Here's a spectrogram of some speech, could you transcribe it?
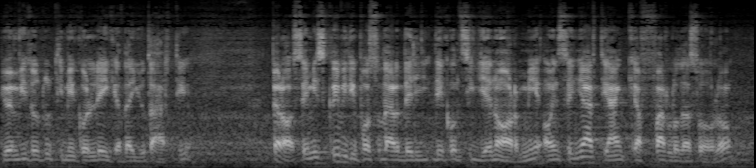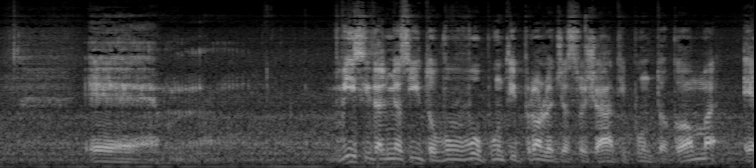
Io invito tutti i miei colleghi ad aiutarti. Però se mi iscrivi ti posso dare degli, dei consigli enormi o insegnarti anche a farlo da solo. E Visita il mio sito www.ipnologiassociati.com e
